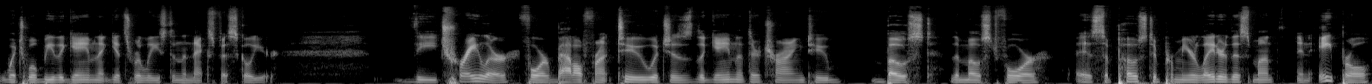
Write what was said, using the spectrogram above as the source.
which will be the game that gets released in the next fiscal year. The trailer for Battlefront 2, which is the game that they're trying to boast the most for, is supposed to premiere later this month in April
